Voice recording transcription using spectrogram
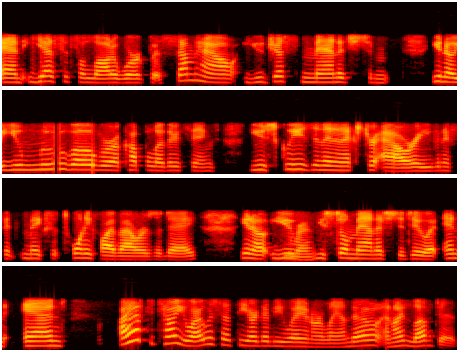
And yes, it's a lot of work, but somehow you just manage to, you know, you move over a couple other things. You squeeze in an extra hour, even if it makes it 25 hours a day. You know, you Right. you still manage to do it. And and I have to tell you, I was at the RWA in Orlando, and I loved it.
